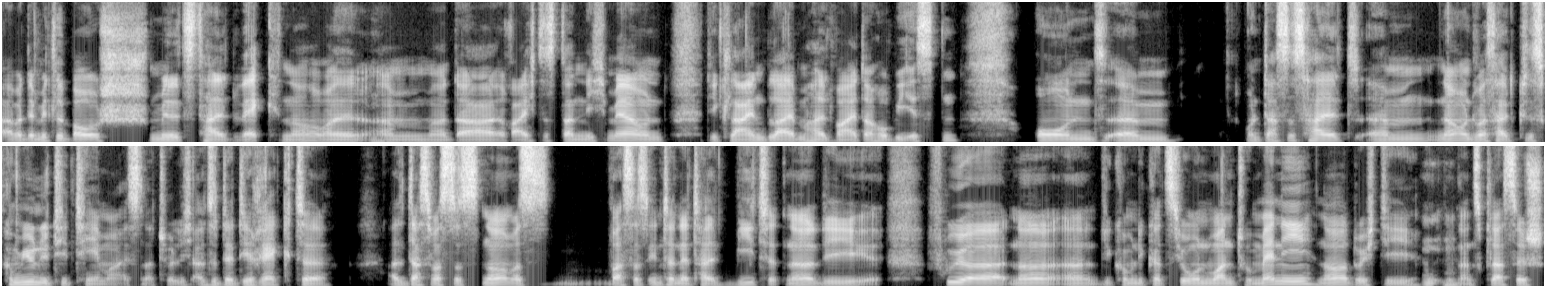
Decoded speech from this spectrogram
aber der Mittelbau schmilzt halt weg, ne, weil ähm, da reicht es dann nicht mehr und die Kleinen bleiben halt weiter Hobbyisten und ähm, und das ist halt, ähm, ne, und was halt das Community-Thema ist natürlich, also der direkte also das, was das, ne, was, was das Internet halt bietet, ne, die früher, ne, äh, die Kommunikation one-to-many, ne, durch die mhm. ganz klassisch,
